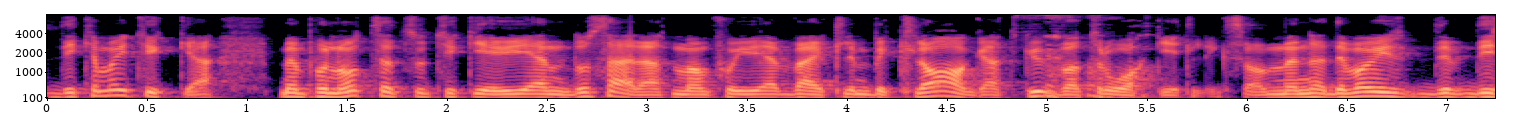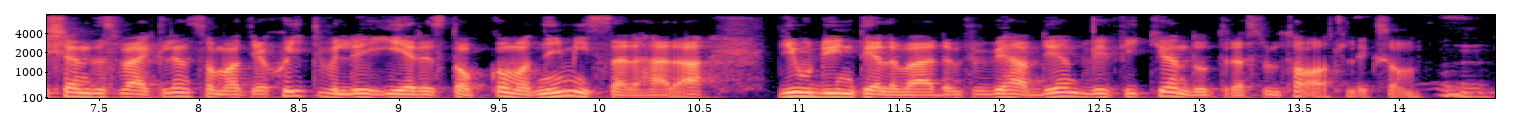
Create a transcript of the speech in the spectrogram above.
det kan man ju tycka. Men på något sätt så tycker jag ju ändå så här att man får ju verkligen beklaga att gud vad tråkigt liksom. Men det var ju, det, det kändes verkligen som att jag skiter väl i er i Stockholm att ni missar det här. Ah, det gjorde ju inte hela världen för vi, hade ju, vi fick ju ändå ett resultat liksom. Mm.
